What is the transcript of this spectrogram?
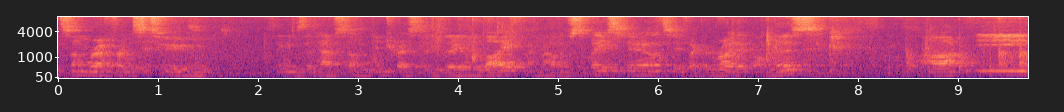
some reference to things that have some interest in daily life. I'm out of space here. Let's see if I can write it on this. Uh, e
